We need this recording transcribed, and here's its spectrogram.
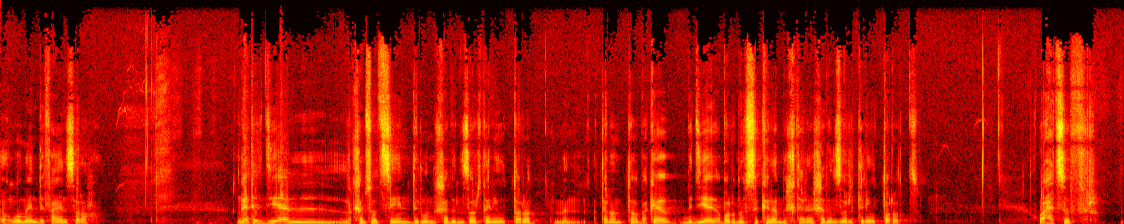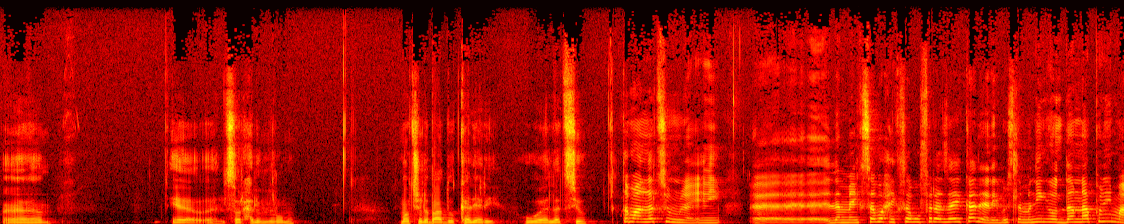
هجومين دفاعين صراحة. جت الدقيقة ال 95 دي رون خد انذار تاني واتطرد من أتلانتا. وبعد كده بدقيقه برضه نفس الكلام مخيتاريان خد انذار تاني واتطرد. 1-0 آم، yeah- انتصار حلو من روما. الماتش اللي بعده كالياري ولاتسيو طبعا لاتسيو يعني آه لما يكسبوا هيكسبوا فرق زي كالياري بس لما نيجي قدام نابولي مع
